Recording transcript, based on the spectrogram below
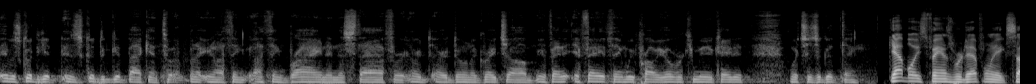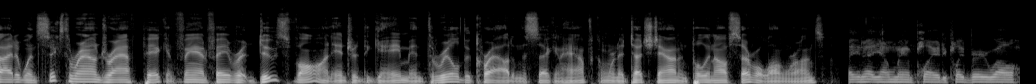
it was good to get it was good to get back into it. But you know, I think I think Brian and his staff are, are, are doing a great job. If any, if anything, we probably over communicated, which is a good thing. Cowboys fans were definitely excited when sixth round draft pick and fan favorite Deuce Vaughn entered the game and thrilled the crowd in the second half, scoring a touchdown and pulling off several long runs. You know, that young man played. He played very well.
